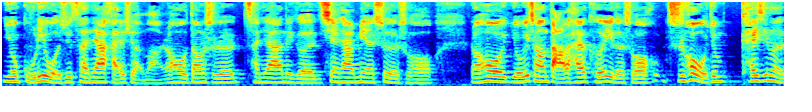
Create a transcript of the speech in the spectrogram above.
你有鼓励我去参加海选嘛？然后当时参加那个线下面试的时候，然后有一场打的还可以的时候，之后我就开心了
